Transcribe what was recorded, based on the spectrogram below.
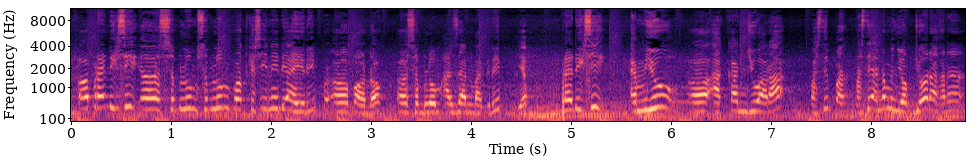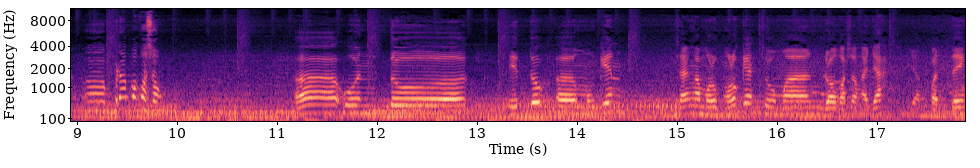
Eh, prediksi eh, sebelum sebelum podcast ini diakhiri, eh, Podok, eh, sebelum azan maghrib, Yap. prediksi MU eh, akan juara. Pasti pa- pasti anda menjawab juara karena eh, berapa kosong? Eh, untuk itu eh, mungkin saya nggak muluk-muluk ya, cuman 2-0 aja. Yang penting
